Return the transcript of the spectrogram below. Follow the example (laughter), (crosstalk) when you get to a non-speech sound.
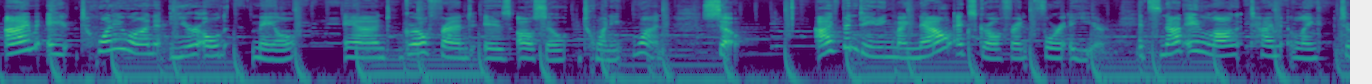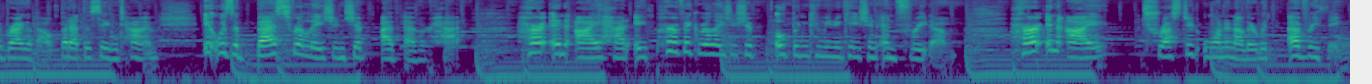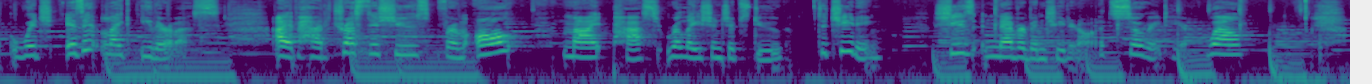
I'm a 21 year old male, and girlfriend is also 21. So I've been dating my now ex girlfriend for a year. It's not a long time length to brag about, but at the same time, it was the best relationship I've ever had. Her and I had a perfect relationship, open communication, and freedom. Her and I trusted one another with everything, which isn't like either of us. I have had trust issues from all my past relationships due to cheating. She's never been cheated on. It's so great to hear. Well,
